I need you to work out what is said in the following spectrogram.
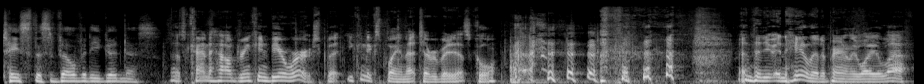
taste this velvety goodness. That's kind of how drinking beer works, but you can explain that to everybody. That's cool. and then you inhale it apparently while you laugh.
